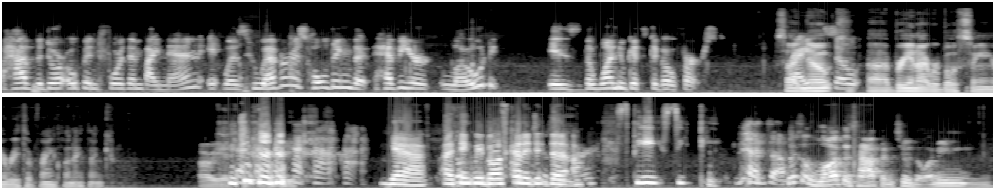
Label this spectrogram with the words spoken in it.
have the door opened for them by men. It was whoever is holding the heavier load is the one who gets to go first. Side Right, note: so- uh, Bree and I were both singing Aretha Franklin. I think. Yeah, I think we both kind of did the R S P C T. That's a There's a lot that's happened too, though. I mean,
